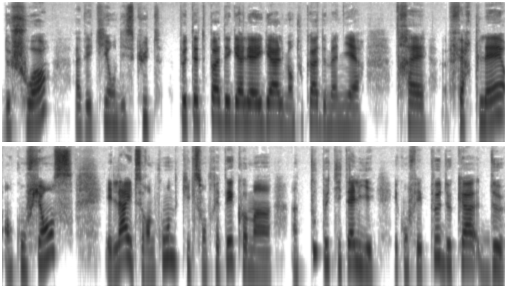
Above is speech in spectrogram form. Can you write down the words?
de choix avec qui on discute peut-être pas d'égal à égal, mais en tout cas de manière très fair-play, en confiance. Et là, ils se rendent compte qu'ils sont traités comme un, tout petit allié et qu'on fait peu de cas d'eux.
